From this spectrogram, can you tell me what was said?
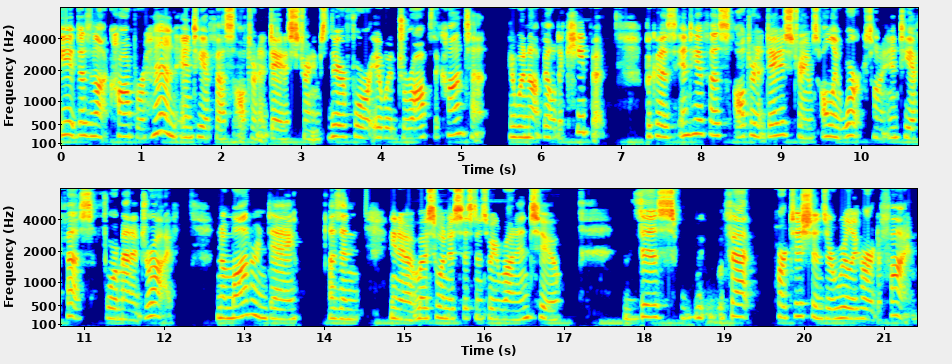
it does not comprehend NTFS alternate data streams. Therefore, it would drop the content. It would not be able to keep it because NTFS alternate data streams only works on an NTFS formatted drive. In a modern day, as in you know most Windows systems we run into, this FAT partitions are really hard to find.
